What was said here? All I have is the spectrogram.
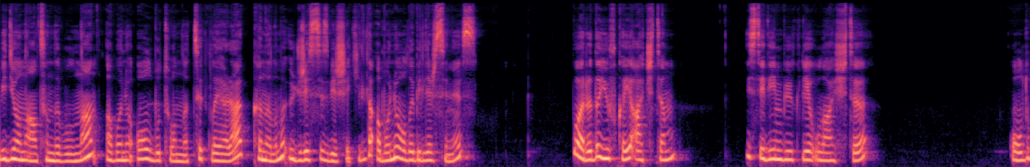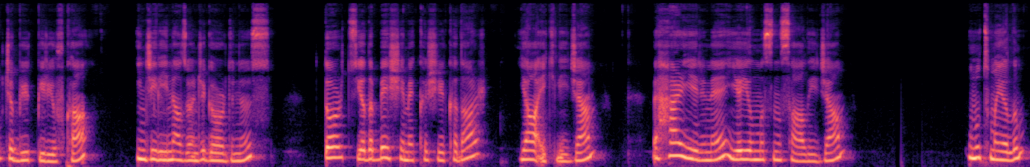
videonun altında bulunan abone ol butonuna tıklayarak kanalıma ücretsiz bir şekilde abone olabilirsiniz. Bu arada yufkayı açtım. İstediğim büyüklüğe ulaştı. Oldukça büyük bir yufka. İnceliğini az önce gördünüz. 4 ya da 5 yemek kaşığı kadar yağ ekleyeceğim ve her yerine yayılmasını sağlayacağım. Unutmayalım,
